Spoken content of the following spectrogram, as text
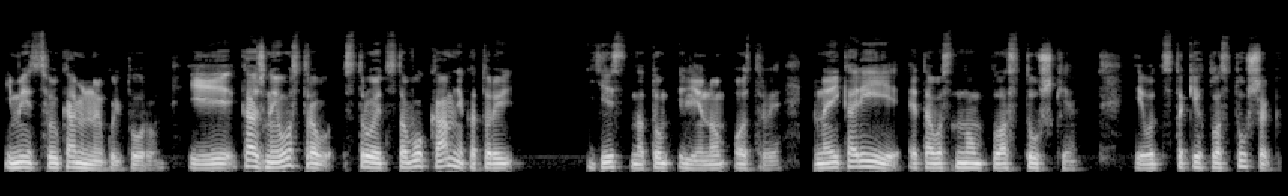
имеет свою каменную культуру. И каждый остров строит с того камня, который есть на том или ином острове. На Икарии это в основном пластушки. И вот с таких пластушек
